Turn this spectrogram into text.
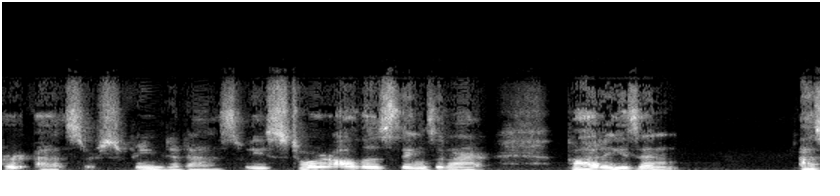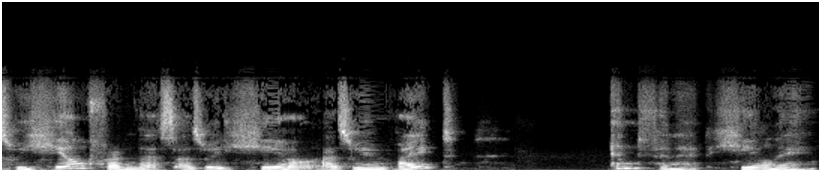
hurt us or screamed at us. We store all those things in our bodies. And as we heal from this, as we heal, as we invite infinite healing,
